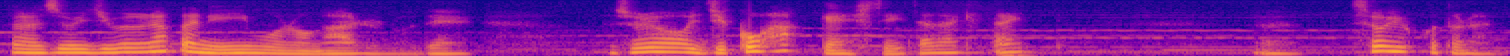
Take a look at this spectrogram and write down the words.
だからそういう自分の中にいいものがあるので、それを自己発見していただきたいって。うん、そういうことなんです。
